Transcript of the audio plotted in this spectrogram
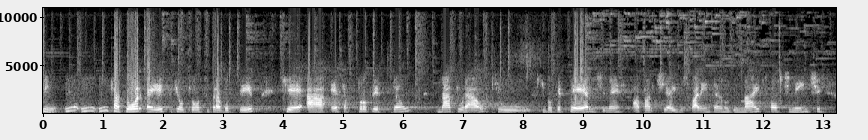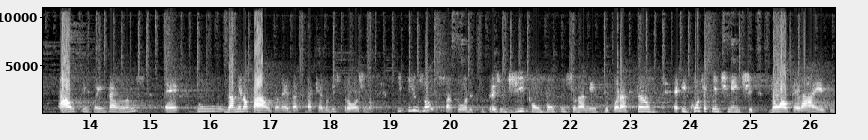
Sim, um, um, um fator é esse que eu trouxe para você, que é a, essa proteção natural que, o, que você perde né, a partir aí dos 40 anos e mais fortemente aos 50 anos é, do, da menopausa, né, da, da queda do estrógeno. E, e, os outros fatores que prejudicam o bom funcionamento do coração é, e, consequentemente, vão alterar esses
